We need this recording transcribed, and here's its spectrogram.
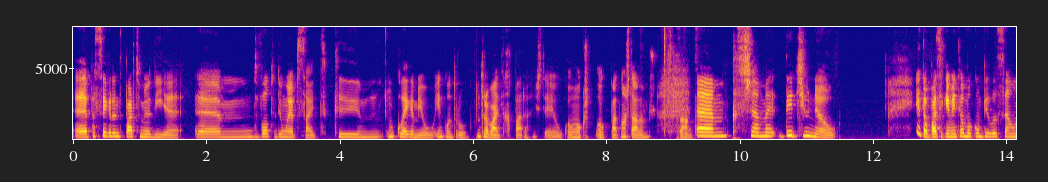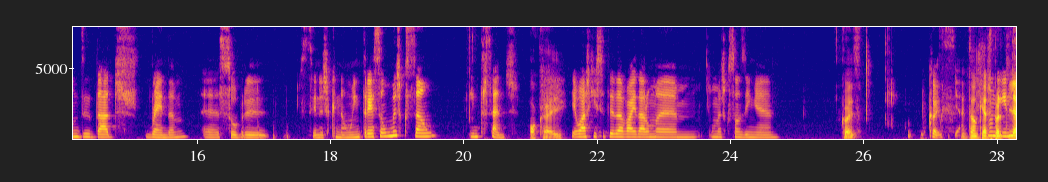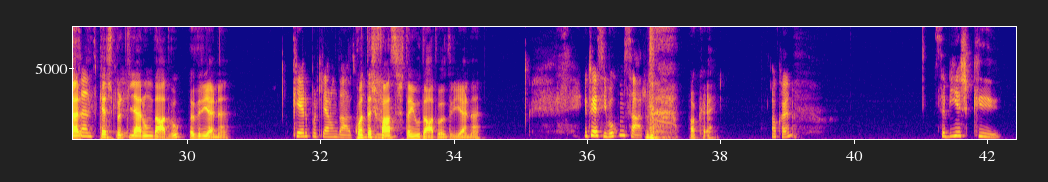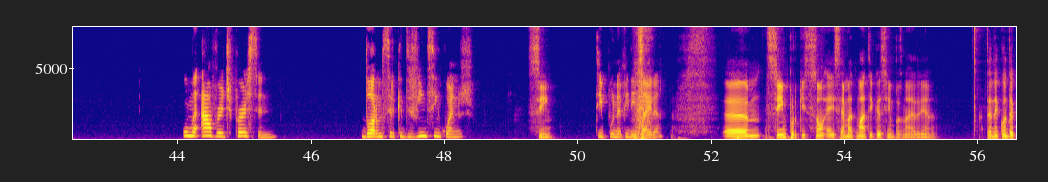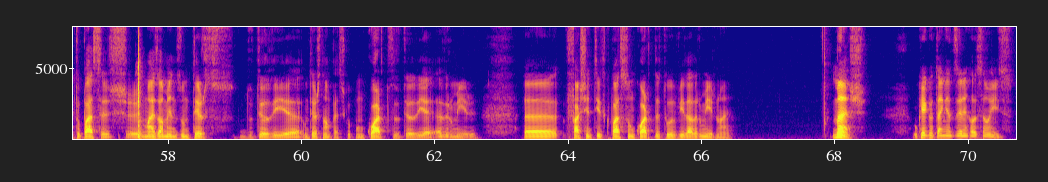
eh, passei grande parte do meu dia ehm, de volta de um website que hum, um colega meu encontrou no trabalho, repara, isto é o quão ocu- ocupado nós estávamos, Pronto. ehm, que se chama Did You Know? Então, basicamente é uma compilação de dados random eh, sobre cenas que não interessam, mas que são interessantes. Ok. Eu acho que isto até vai dar uma, uma discussãozinha. Coisa. Coisa, yeah. Então queres partilhar, queres porque- partilhar um dado, Adriana? Quero partilhar um dado. Quantas contigo. faces tem o dado, Adriana? Então é assim, vou começar. Ok. Ok? Sabias que uma average person dorme cerca de 25 anos, Sim. tipo na vida inteira? Ahm, sim, porque isso, são, é, isso é matemática simples, não é, Adriana? Tendo em conta que tu passas eh, mais ou menos um terço do teu dia, um terço não, peço desculpa, um quarto do teu dia a dormir, ah, faz sentido que passes um quarto da tua vida a dormir, não é? Mas, o que é que eu tenho a dizer em relação a isso?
